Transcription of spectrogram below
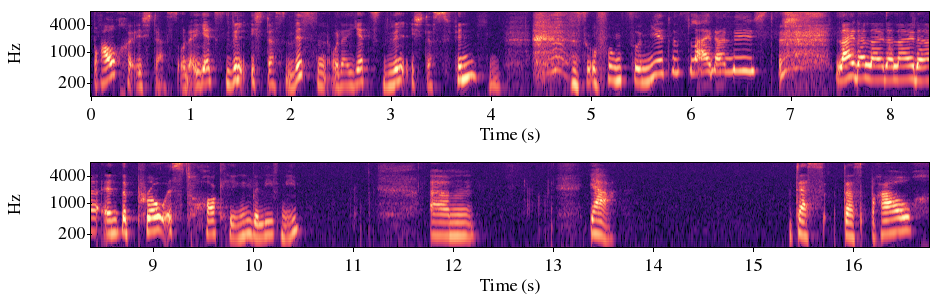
brauche ich das oder jetzt will ich das wissen oder jetzt will ich das finden. So funktioniert es leider nicht. Leider, leider, leider. And the pro is talking, believe me. Ähm, ja, das, das braucht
